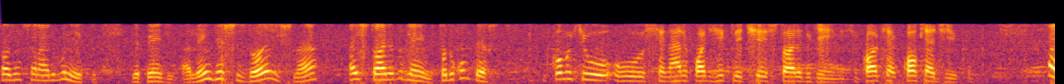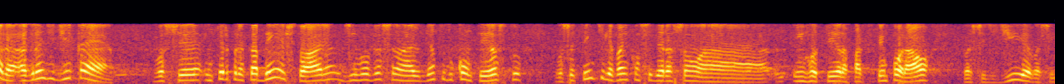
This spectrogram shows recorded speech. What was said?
só de um cenário bonito. Depende, além desses dois, né, a história do game, todo o contexto. E como que o, o cenário pode refletir a história do game? Assim, qual, que é, qual que é a dica? Olha, a grande dica é você interpretar bem a história, desenvolver o cenário dentro do contexto, você tem que levar em consideração a, em roteiro a parte temporal, vai ser de dia, vai ser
